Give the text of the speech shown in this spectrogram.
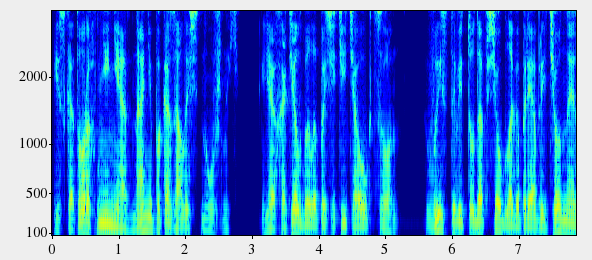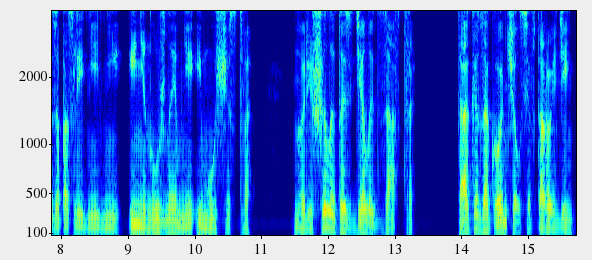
из которых мне ни одна не показалась нужной. Я хотел было посетить аукцион, выставить туда все благоприобретенное за последние дни и ненужное мне имущество. Но решил это сделать завтра. Так и закончился второй день.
